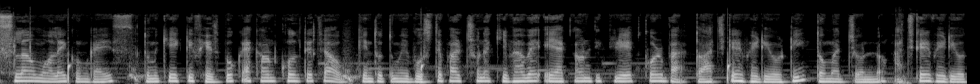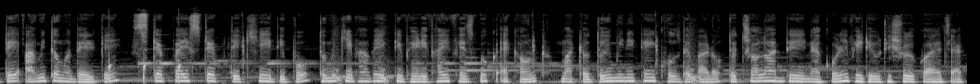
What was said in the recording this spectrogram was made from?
আসসালামু আলাইকুম গাইস তুমি কি একটি ফেসবুক অ্যাকাউন্ট খুলতে চাও? কিন্তু তুমি বুঝতে পারছ না কীভাবে এই অ্যাকাউন্টটি ক্রিয়েট করবা? তো আজকের ভিডিওটি তোমার জন্য। আজকের ভিডিওতে আমি তোমাদেরকে স্টেপ বাই স্টেপ দেখিয়ে দিব তুমি কীভাবে একটি ভেরিফাই ফেসবুক অ্যাকাউন্ট মাত্র দুই মিনিটেই খুলতে পারো। তো চলো আর দেরি না করে ভিডিওটি শুরু করা যাক।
